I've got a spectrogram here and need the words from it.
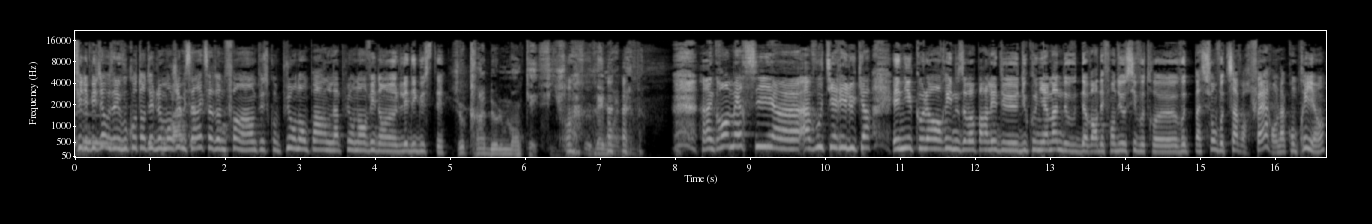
Philippe Bidja, vous allez vous contenter de le manger, mais c'est vrai que ça donne faim, hein, puisque plus on en parle, là, plus on a envie de les déguster. Je crains de le manquer si je le faisais moi-même. Un grand merci euh, à vous Thierry Lucas et Nicolas Henry. Nous avons parlé du, du d'avoir défendu aussi votre, votre passion, votre savoir-faire. On l'a compris, hein,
